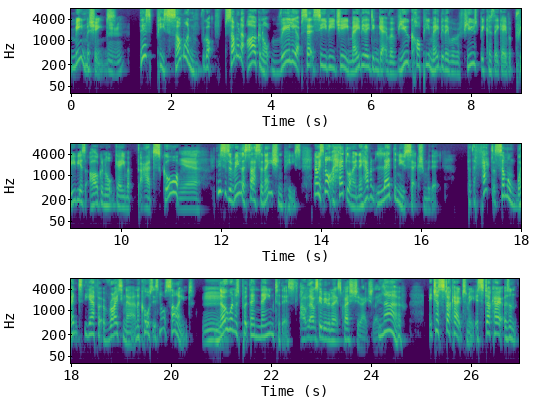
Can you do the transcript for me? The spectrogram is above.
Mean Machines. Mm-hmm. This piece, someone got someone at Argonaut really upset CVG. Maybe they didn't get a review copy. Maybe they were refused because they gave a previous Argonaut game a bad score. Yeah. This is a real assassination piece. Now, it's not a headline. They haven't led the news section with it. But the fact that someone went to the effort of writing that, and of course, it's not signed. Hmm. No one has put their name to this. Oh, that was going to be the next question, actually. No. It just stuck out to me. It stuck out as an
